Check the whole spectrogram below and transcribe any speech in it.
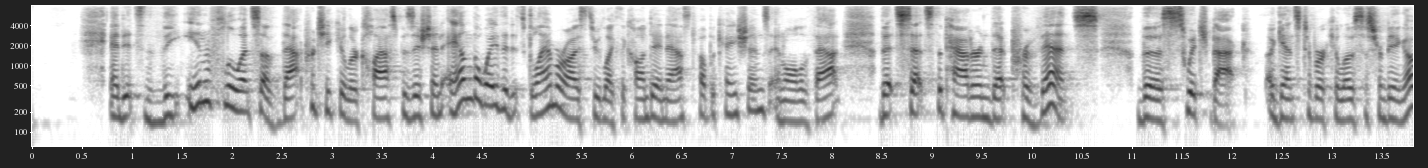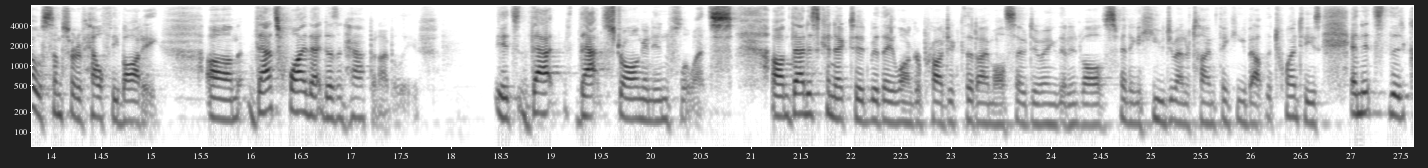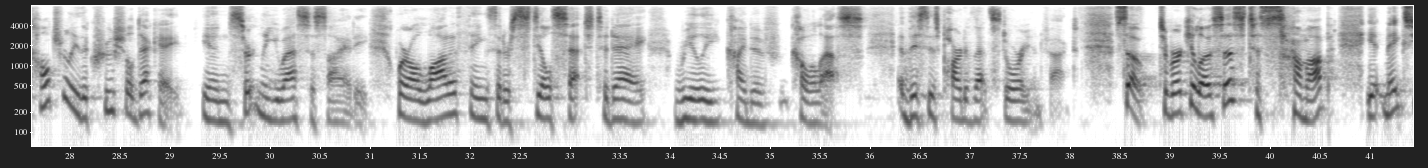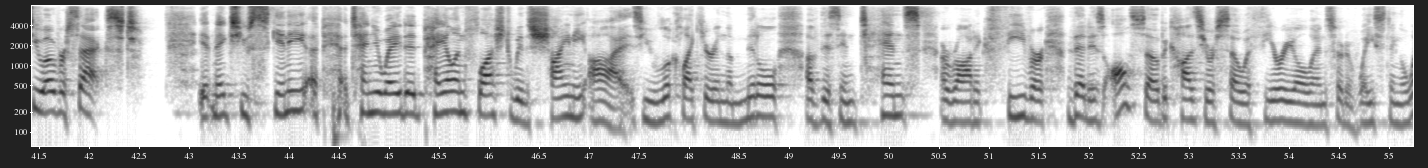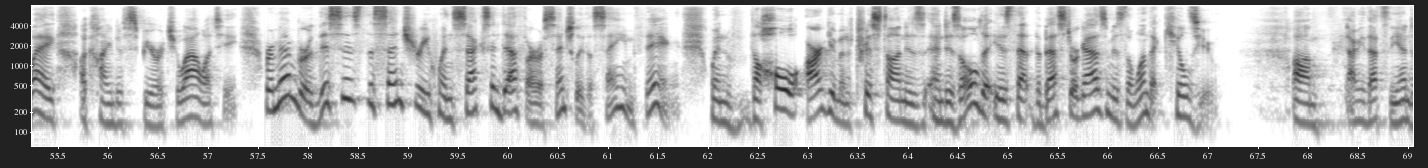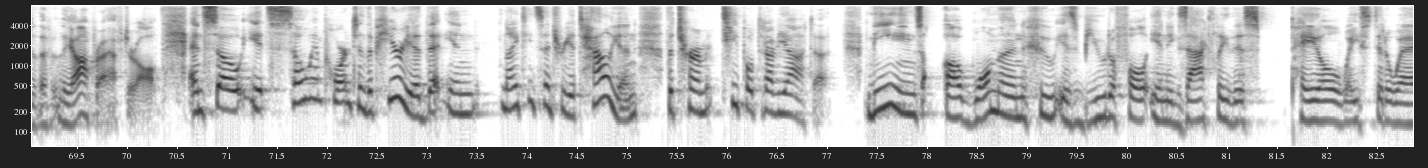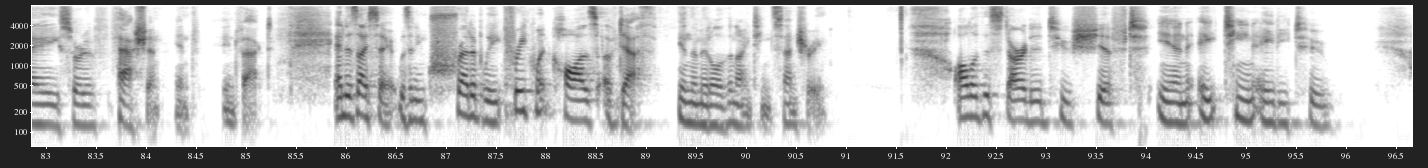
And it's the influence of that particular class position and the way that it's glamorized through like the Condé Nast publications and all of that that sets the pattern that prevents the switchback against tuberculosis from being, oh, some sort of healthy body. Um, that's why that doesn't happen, I believe. It's that, that strong an influence. Um, that is connected with a longer project that I'm also doing that involves spending a huge amount of time thinking about the 20s. And it's the culturally the crucial decade in certainly US society where a lot of things that are still set today really kind of coalesce. This is part of that story, in fact. So, tuberculosis, to sum up, it makes you oversexed. It makes you skinny, attenuated, pale and flushed with shiny eyes. You look like you're in the middle of this intense erotic fever that is also, because you're so ethereal and sort of wasting away, a kind of spirituality. Remember, this is the century when sex and death are essentially the same thing. When the whole argument of Tristan is, and Isolde is that the best orgasm is the one that kills you. Um, I mean, that's the end of the, the opera, after all. And so it's so important in the period that in 19th century Italian, the term tipo traviata means a woman who is beautiful in exactly this pale, wasted away sort of fashion, in, in fact. And as I say, it was an incredibly frequent cause of death in the middle of the 19th century. All of this started to shift in 1882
